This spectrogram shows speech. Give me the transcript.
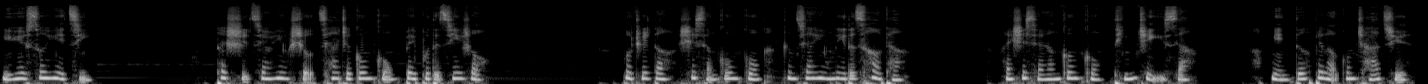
也越缩越紧。她使劲用手掐着公公背部的肌肉，不知道是想公公更加用力的操她，还是想让公公停止一下。免得被老公察觉，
